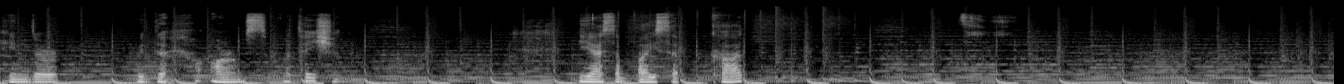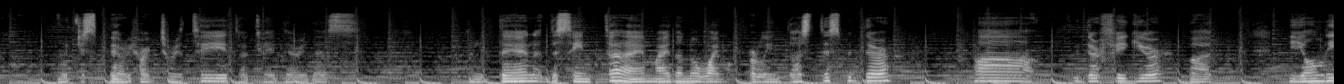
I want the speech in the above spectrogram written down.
hinder with the arms rotation. He has a bicep cut which is very hard to rotate. Okay, there it is. And then at the same time, I don't know why McFarlane does this with their uh, with their figure, but he only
